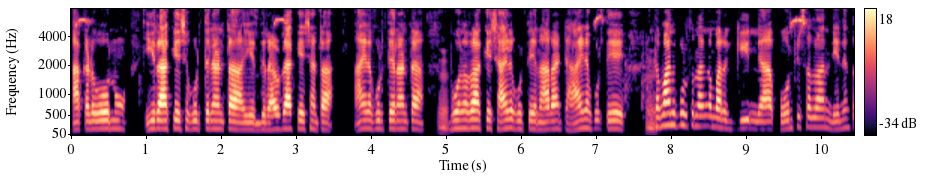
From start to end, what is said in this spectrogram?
అక్కడ పోను ఈ రాకేష్ గుర్తేనంట ఏంది రవి రాకేష్ అంట ఆయన గుర్తేనంట. బోన రాకేష్ ఆయన గుర్తేనారా అంటే ఆయన గుర్తే ఇంతమంది గుర్తున్నాక మరి గీ నాకు కోన్పిస్తుందా అని నేనెంత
